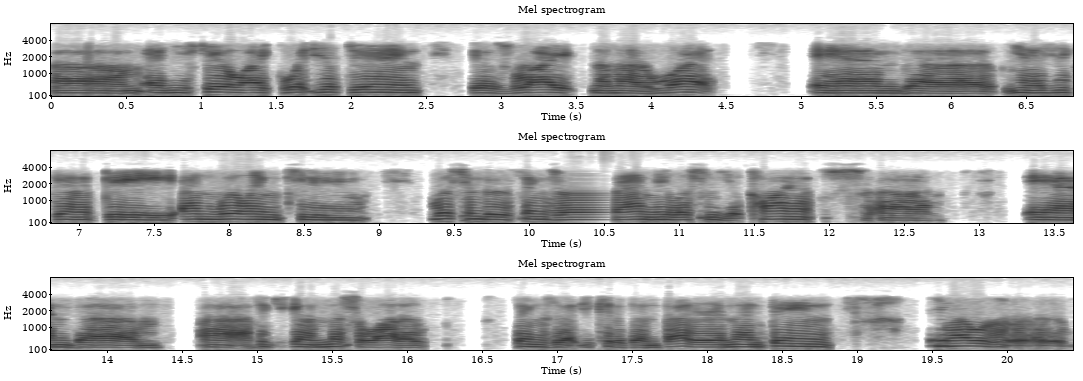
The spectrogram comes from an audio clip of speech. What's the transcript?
um, and you feel like what you're doing is right no matter what, and uh, you know you're going to be unwilling to listen to the things around you, listen to your clients, uh, and um, uh, I think you're going to miss a lot of things that you could have done better. And then being, you know,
